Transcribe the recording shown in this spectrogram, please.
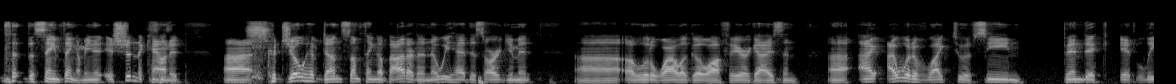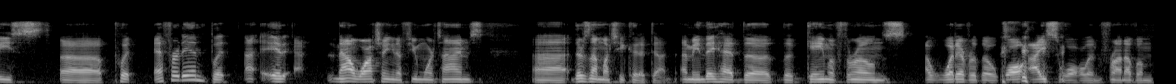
the same thing. I mean, it, it shouldn't have counted. Uh, could Joe have done something about it? I know we had this argument uh, a little while ago off air, guys, and uh, I I would have liked to have seen Bendik at least uh, put effort in, but it now watching it a few more times. Uh, there's not much he could have done. I mean, they had the the Game of Thrones, uh, whatever the wall, ice wall in front of them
